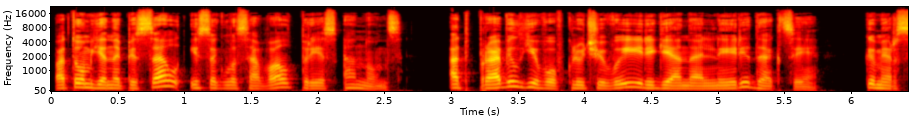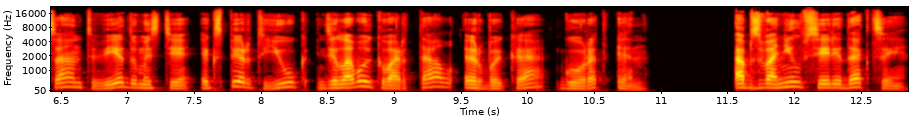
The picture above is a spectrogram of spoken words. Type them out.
Потом я написал и согласовал пресс-анонс. Отправил его в ключевые региональные редакции. «Коммерсант», «Ведомости», «Эксперт Юг», «Деловой квартал», «РБК», «Город Н». Обзвонил все редакции,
